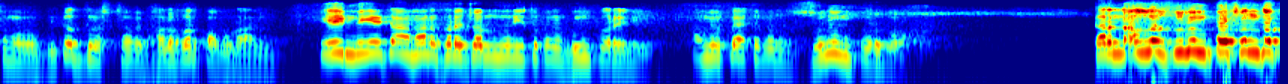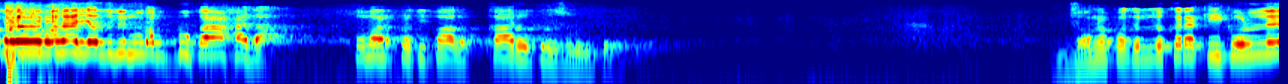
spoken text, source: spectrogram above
সময় ও বিপদগ্রস্ত হবে, ভালো ঘর পাবো না আমি। এই মেয়েটা আমার ঘরে জন্ম নিয়ে তো কোনো ভুল করেনি। আমি ওকে এত বড় জুলুম করব না। কারণ আল্লাহ জুলুম পছন্দ করে না বলে ইয়াজলিমু তোমার প্রতিপালক কার উপরে জুলুম করবে? জনপদের লোকেরা কি করলে?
